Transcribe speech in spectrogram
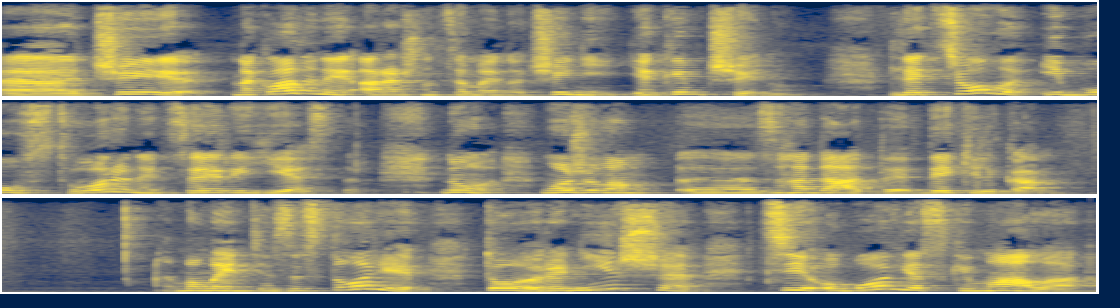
е, чи накладений арешт на це майно, чи ні, яким чином. Для цього і був створений цей реєстр. Ну, можу вам е, згадати декілька моментів з історії, то раніше ці обов'язки мала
